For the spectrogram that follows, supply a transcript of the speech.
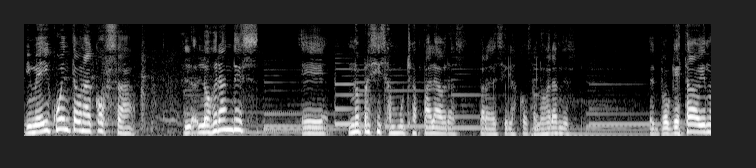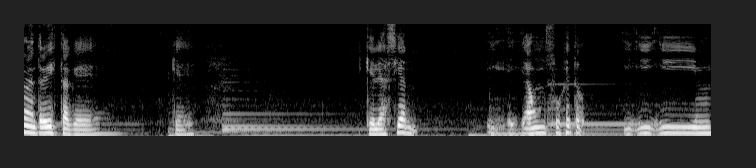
Y me di cuenta una cosa, los grandes eh, no precisan muchas palabras para decir las cosas, los grandes. Eh, porque estaba viendo una entrevista que, que, que le hacían a un sujeto y,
